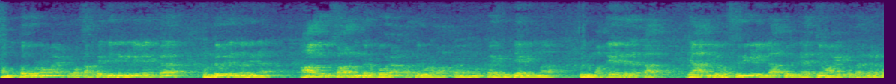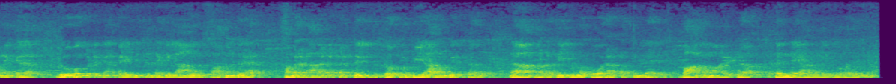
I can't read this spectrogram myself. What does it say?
സമത്വപൂർണമായിട്ടുള്ള സാഹചര്യങ്ങളിലേക്ക് കൊണ്ടുവരുന്നതിന് ആ ഒരു സ്വാതന്ത്ര്യ പോരാട്ടത്തിലൂടെ മാത്രമേ നമുക്ക് ഇന്ത്യ എന്ന ഒരു മതേതരത്ത ജാതി വ്യവസ്ഥിതികളില്ലാത്തൊരു രാജ്യമായിട്ട് ഭരണഘടനയ്ക്ക് രൂപം കൊടുക്കാൻ കഴിഞ്ഞിട്ടുണ്ടെങ്കിൽ ആ ഒരു സ്വാതന്ത്ര്യ സമര കാലഘട്ടത്തിൽ ഡോക്ടർ ബി ആർ അംബേദ്കർ നടത്തിയിട്ടുള്ള പോരാട്ടത്തിന്റെ ഭാഗമായിട്ട് തന്നെയാണ് എന്നുള്ളത്.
